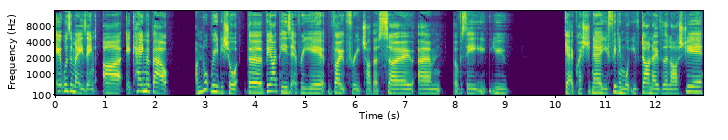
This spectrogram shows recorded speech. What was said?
it was amazing. Uh, it came about I'm not really sure. The VIPs every year vote for each other. So um, obviously, you, you get a questionnaire, you fill in what you've done over the last year.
